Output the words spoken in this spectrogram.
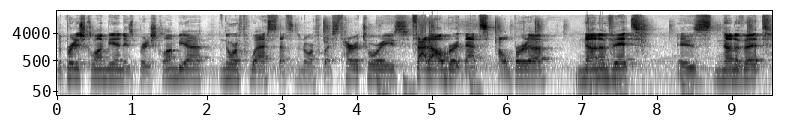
The British Columbian is British Columbia. Northwest, that's the Northwest territories. Fat Albert, that's Alberta. Nunavut, is Nunavut.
